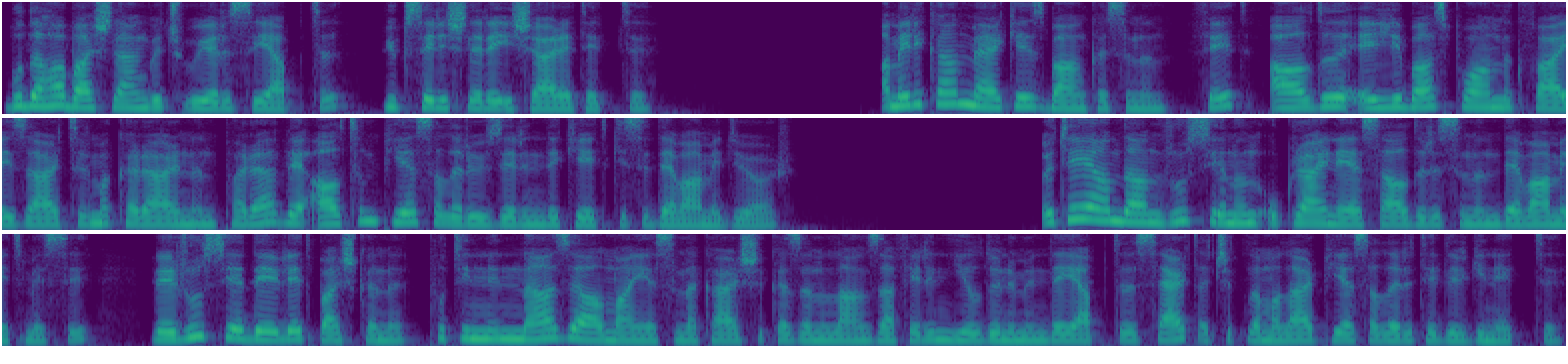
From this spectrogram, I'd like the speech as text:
bu daha başlangıç uyarısı yaptı, yükselişlere işaret etti. Amerikan Merkez Bankası'nın Fed aldığı 50 bas puanlık faiz artırma kararının para ve altın piyasaları üzerindeki etkisi devam ediyor. Öte yandan Rusya'nın Ukrayna'ya saldırısının devam etmesi ve Rusya Devlet Başkanı Putin'in Nazi Almanyası'na karşı kazanılan zaferin yıl dönümünde yaptığı sert açıklamalar piyasaları tedirgin etti.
